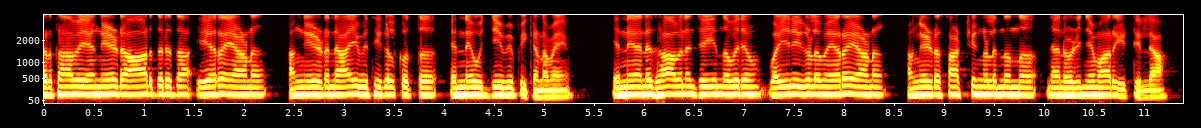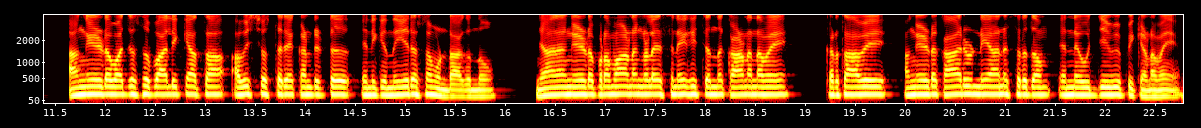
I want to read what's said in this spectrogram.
കർത്താവെ അങ്ങയുടെ ആർദ്രത ഏറെയാണ്. അങ്ങയുടെ ന്യായവിധികൾക്കൊത്ത് എന്നെ ഉജ്ജീവിപ്പിക്കണമേ. എന്നെ അനുധാവനം ചെയ്യുന്നവരും വൈരികളും ഏറെയാണ് അങ്ങയുടെ സാക്ഷ്യങ്ങളിൽ നിന്ന് ഞാൻ ഒഴിഞ്ഞു മാറിയിട്ടില്ല. അങ്ങയുടെ വചസ് പാലിക്കാത്ത അവിശ്വസ്തരെ കണ്ടിട്ട് എനിക്ക് നീരസമുണ്ടാകുന്നു. ഞാൻ അങ്ങയുടെ പ്രമാണങ്ങളെ സ്നേഹിച്ചെന്ന് കാണണമേ. കർത്താവെ അങ്ങയുടെ കാരുണ്യാനുസൃതം എന്നെ ഉജ്ജീവിപ്പിക്കണമേ.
